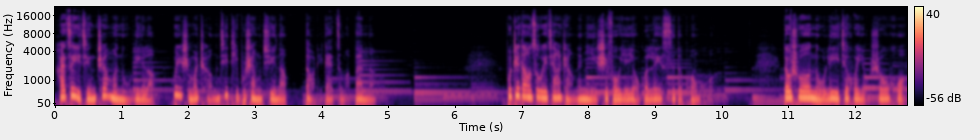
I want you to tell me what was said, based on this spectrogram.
孩子已经这么努力了，为什么成绩提不上去呢？到底该怎么办呢？不知道作为家长的你是否也有过类似的困惑？都说努力就会有收获，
